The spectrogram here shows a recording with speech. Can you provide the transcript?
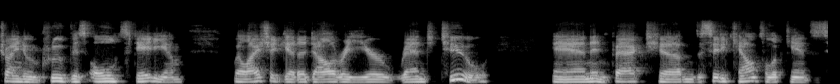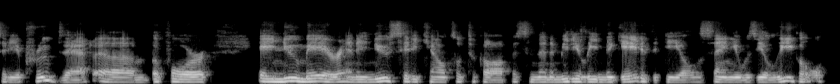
trying to improve this old stadium. Well, I should get a dollar a year rent too. And in fact, um, the city council of Kansas City approved that um, before a new mayor and a new city council took office and then immediately negated the deal, saying it was illegal.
